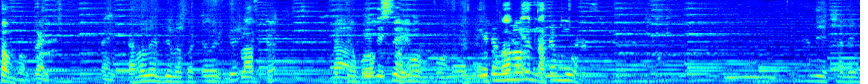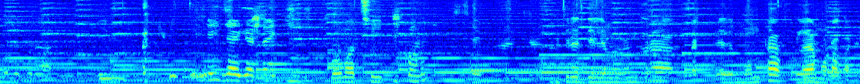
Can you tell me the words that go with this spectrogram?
সম্ভব রাইট রাইট তাহলে যে ব্যাপারটা হয়েছে প্লাসটা একটা বক্সে এটা হলো এটা মোট এখানে মনে করো এই- জায়গাটায় কি মৌমাছি কি করে? ভিতরে দিলে মনে ধরা মনটা ফুলে মোটা কাটে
